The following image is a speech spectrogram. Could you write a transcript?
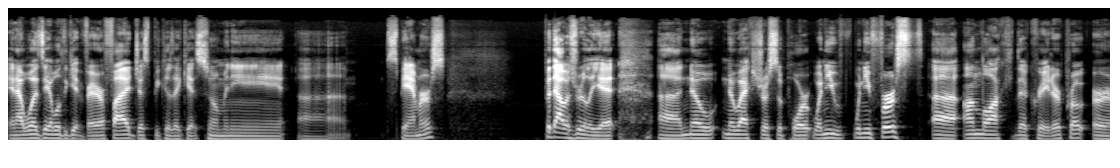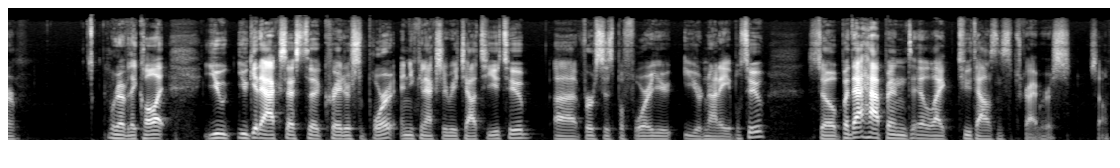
and I was able to get verified just because I get so many uh, spammers. But that was really it. Uh, no no extra support when you when you first uh, unlock the creator pro or whatever they call it. You you get access to creator support, and you can actually reach out to YouTube uh, versus before you you're not able to. So, but that happened at like 2,000 subscribers. So,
